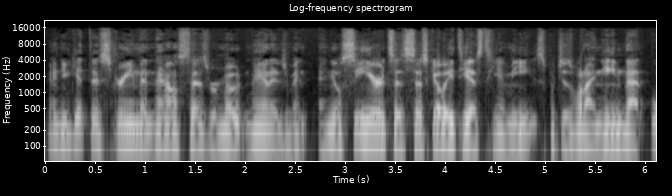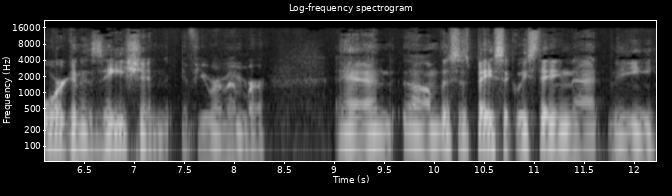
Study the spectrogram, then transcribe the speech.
And you get this screen that now says remote management. And you'll see here it says Cisco ATS TMEs, which is what I named that organization, if you remember. And um, this is basically stating that the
